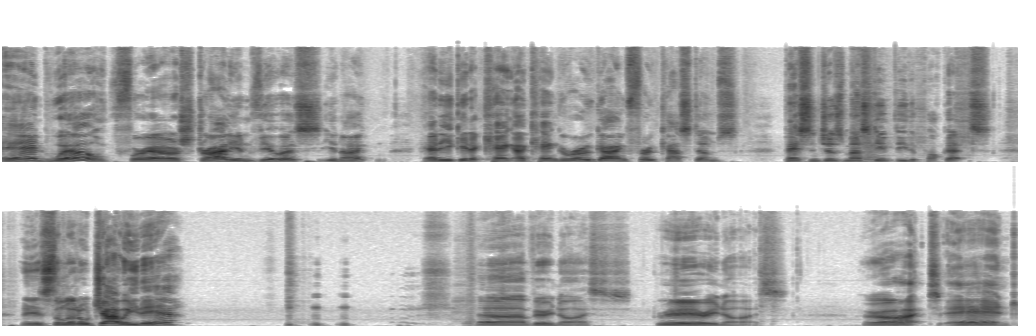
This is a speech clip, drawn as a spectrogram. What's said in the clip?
And well, for our Australian viewers, you know, how do you get a, kang- a kangaroo going through customs? Passengers must empty the pockets. There's the little Joey there. ah, very nice. Very nice. Right, and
